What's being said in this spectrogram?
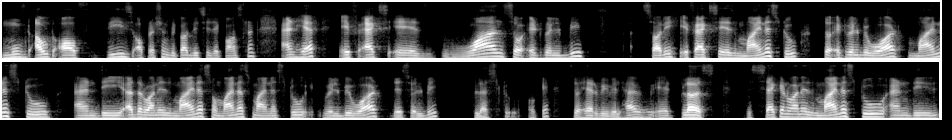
moved out of these operations because this is a constant. And here if x is 1 so it will be sorry if x is minus 2 so it will be what? Minus 2 and the other one is minus so minus minus 2 will be what? This will be plus 2 okay? So here we will have it plus. The second one is minus 2 and the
